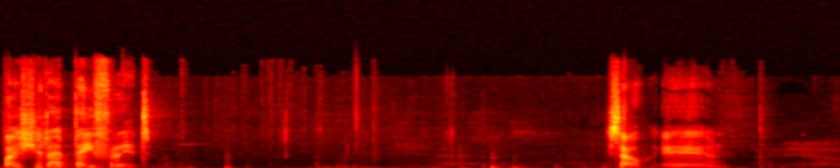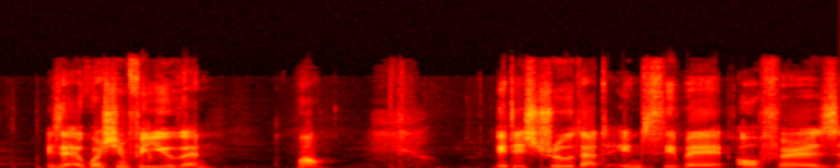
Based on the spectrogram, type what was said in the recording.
Why should I pay for it? So, uh, is it a question for you then? Well, it is true that INCIBE offers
